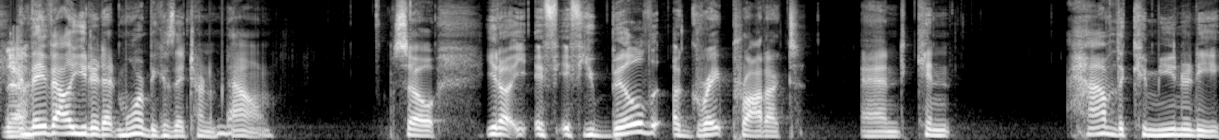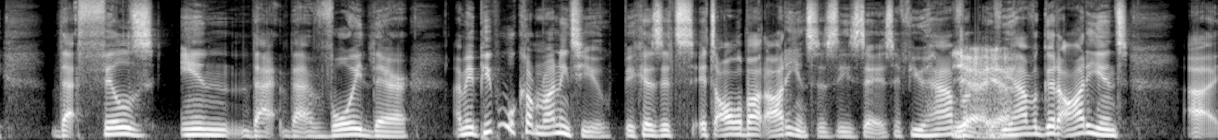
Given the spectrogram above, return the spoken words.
Yeah. and they valued it at more because they turned him down. So you know if if you build a great product and can have the community that fills in that that void there i mean people will come running to you because it's it's all about audiences these days if you have Yeah, a, if you have a good audience uh,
